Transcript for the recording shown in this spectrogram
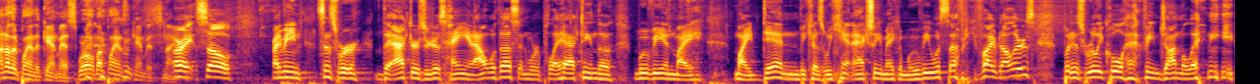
Another plan that can't miss. We're all about plans that can't miss tonight. All right, so I mean, since we're the actors are just hanging out with us and we're play acting the movie in my my den because we can't actually make a movie with seventy five dollars, but it's really cool having John Mulaney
